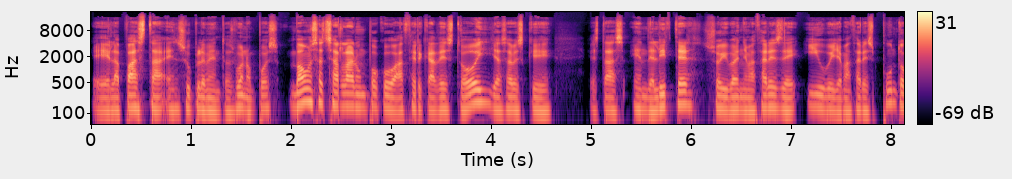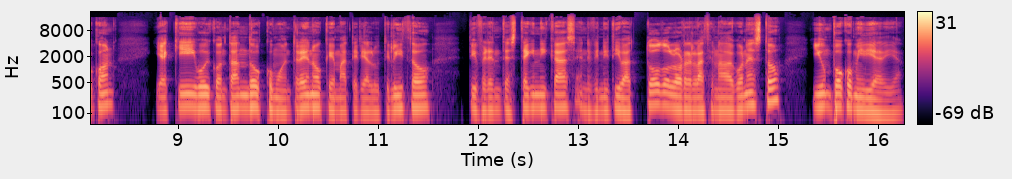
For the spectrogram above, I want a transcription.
eh, la pasta en suplementos? Bueno, pues vamos a charlar un poco acerca de esto hoy. Ya sabes que estás en The Lifter. Soy Iván Llamazares de ivyamazares.com y aquí voy contando cómo entreno, qué material utilizo, diferentes técnicas, en definitiva todo lo relacionado con esto y un poco mi día a día.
